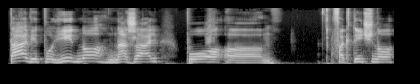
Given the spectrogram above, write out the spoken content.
та відповідно, на жаль, по фактично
